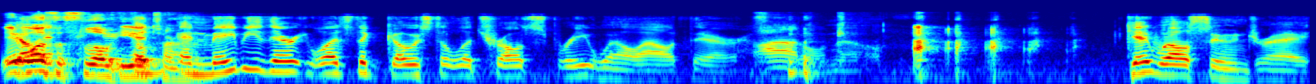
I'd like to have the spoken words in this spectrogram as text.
It You know, was and- a slow heel and, turn. and maybe there was the ghost of Latrell Sprewell out there. I don't know. Get well soon, Dre.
